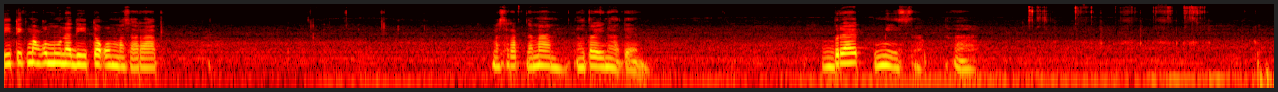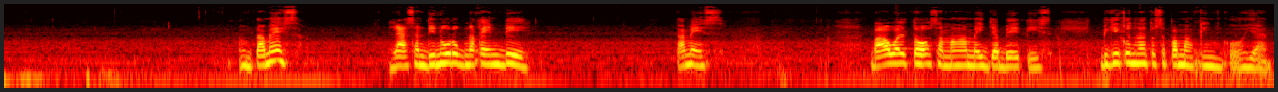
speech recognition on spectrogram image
Titikman ko muna dito kung masarap. Masarap naman. O, try natin. Bread mist. Ah. Ang tamis. Lasang dinurog na candy. Tamis. Bawal to sa mga may diabetes. Bigay ko na lang to sa pamangkin ko. Yan.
